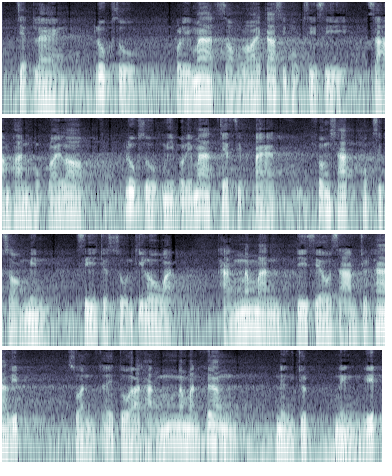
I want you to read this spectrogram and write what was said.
7 แรง ลูกสูบปริมาตร 296ซีซี3,600 รอบ ลูกสูบมีปริมาตร 78 ช่วงชัก 62 มิล 4.0 กิโลวัตต์ ถังน้ำมันดีเซล 3.5 ลิตร ส่วนไอตัวถังน้ำมันเครื่อง 1.1 ลิตร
